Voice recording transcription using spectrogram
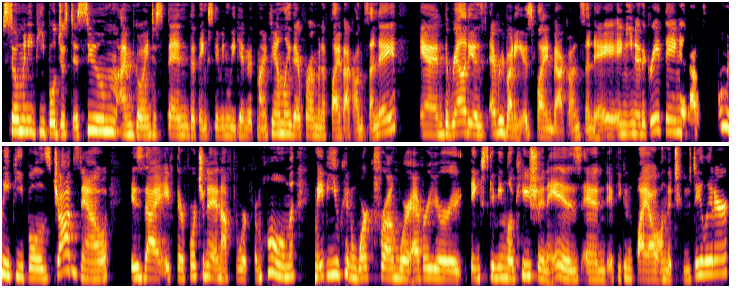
So many people just assume I'm going to spend the Thanksgiving weekend with my family, therefore I'm going to fly back on Sunday. And the reality is everybody is flying back on Sunday. And, you know, the great thing about so many people's jobs now is that if they're fortunate enough to work from home, maybe you can work from wherever your Thanksgiving location is. And if you can fly out on the Tuesday later,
